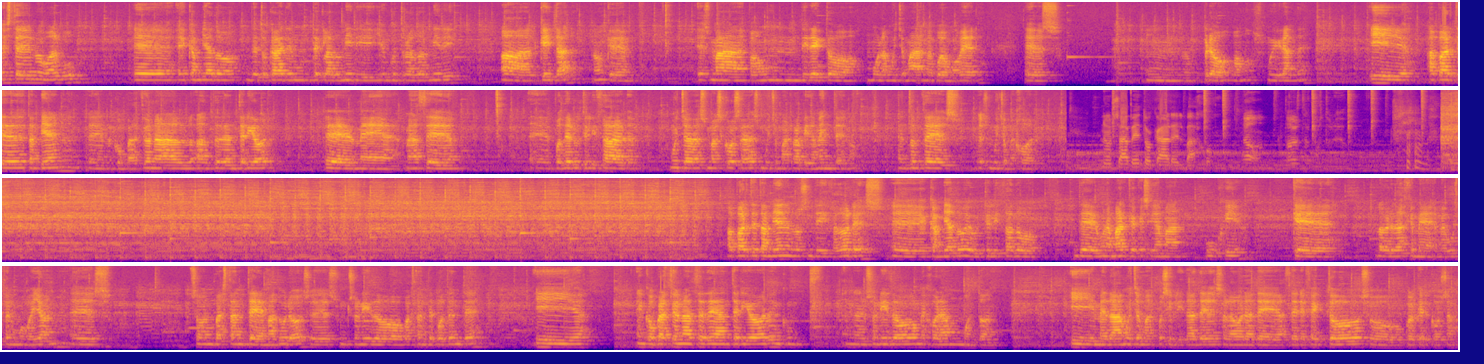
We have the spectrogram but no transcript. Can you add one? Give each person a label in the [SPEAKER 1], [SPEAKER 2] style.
[SPEAKER 1] este nuevo álbum eh, he cambiado de tocar en un teclado MIDI y un controlador MIDI al Keytar, ¿no? que es más, para un directo mola mucho más, me puedo mover, es un pro, vamos, muy grande. Y aparte también, en comparación al, CD anterior, eh, me, me, hace eh, poder utilizar muchas más cosas mucho más rápidamente, ¿no? Entonces es mucho mejor.
[SPEAKER 2] No sabe tocar el bajo.
[SPEAKER 1] No, todo está postureo. Aparte también en los sintetizadores he cambiado, he utilizado de una marca que se llama UGI, que la verdad es que me, me gustan un mogollón. Es, son bastante maduros, es un sonido bastante potente y en comparación al CD anterior, en, el sonido mejora un montón y me da muchas más posibilidades a la hora de hacer efectos o cualquier cosa.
